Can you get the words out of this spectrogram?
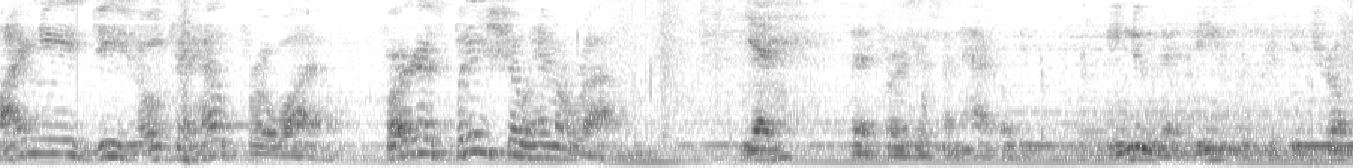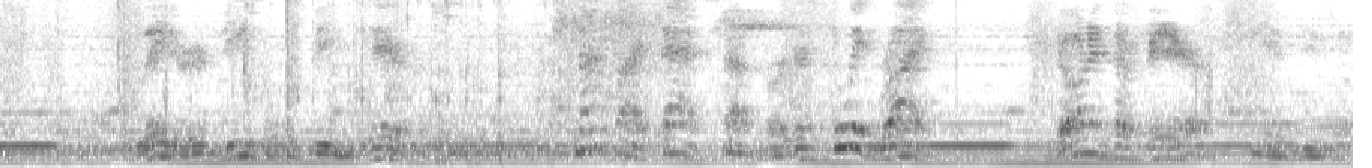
I need Diesel to help for a while. Fergus, please show him around. Yes, said Fergus unhappily. He knew that Diesel could be trouble. Later, Diesel was being careless. Not like that, snapped Fergus. Do it right. Don't interfere, sneered Diesel.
